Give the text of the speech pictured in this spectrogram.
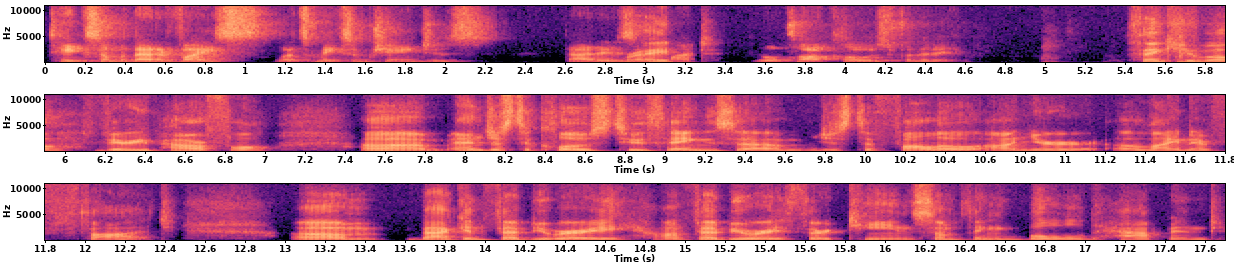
Take some of that advice. Let's make some changes. That is right. my little talk close for the day. Thank you, Will. Very powerful. Um, and just to close two things, um, just to follow on your uh, line of thought. Um, back in February, on February 13, something bold happened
